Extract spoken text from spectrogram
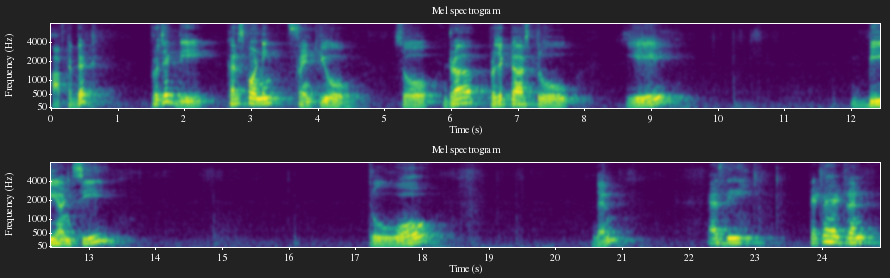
After that, project the corresponding front view. So draw projectors through A, B and C through O then as the tetrahedron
